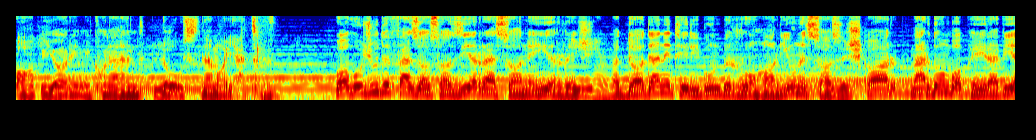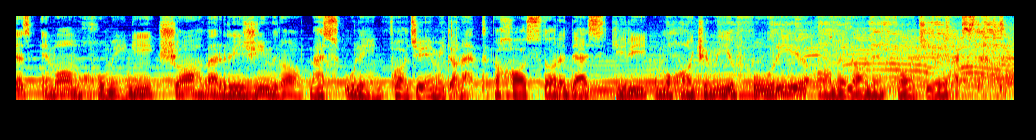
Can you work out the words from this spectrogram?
آبیاری می کنند لوس نماید. با وجود فضاسازی رسانه‌ای رژیم و دادن تریبون به روحانیون سازشکار مردم با پیروی از امام خمینی شاه و رژیم را مسئول این فاجعه می‌دانند و خواستار دستگیری محاکمه فوری عاملان فاجعه هستند.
